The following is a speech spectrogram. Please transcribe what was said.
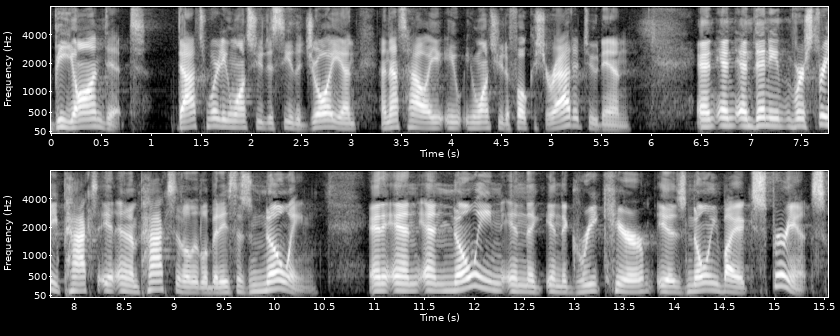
beyond it. That's where he wants you to see the joy in, and that's how he, he wants you to focus your attitude in. And, and, and then in verse 3 packs it and unpacks it a little bit. He says, knowing. And, and, and knowing in the, in the Greek here is knowing by experience.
